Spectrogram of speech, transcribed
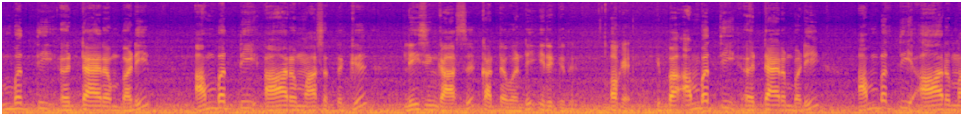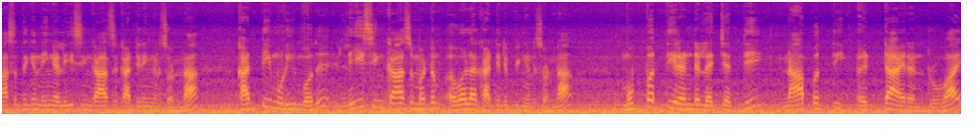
ஐம்பத்தி எட்டாயிரம் படி ஐம்பத்தி ஆறு மாதத்துக்கு லீசிங் காசு கட்ட வேண்டி இருக்குது. ஓகே இப்போ ஐம்பத்தி எட்டாயிரம் படி ஐம்பத்தி ஆறு மாதத்துக்கு நீங்கள் லீசிங் காசு கட்டினீங்கன்னு சொன்னால் கட்டி முடியும் போது லீசிங் காசு மட்டும் எவ்வளோ கட்டியிருப்பீங்கன்னு சொன்னால் முப்பத்தி ரெண்டு லட்சத்தி நாற்பத்தி எட்டாயிரம் ரூபாய்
